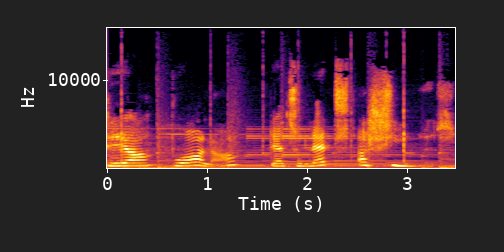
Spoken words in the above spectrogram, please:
der Brawler, der zuletzt erschienen ist?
